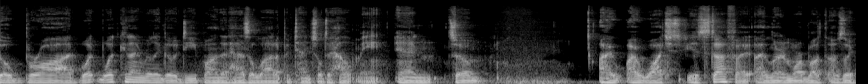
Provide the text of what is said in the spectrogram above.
go broad, what what can I really go deep on that has a lot of potential to help me? And so I, I watched his stuff. I, I, learned more about. I was like,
